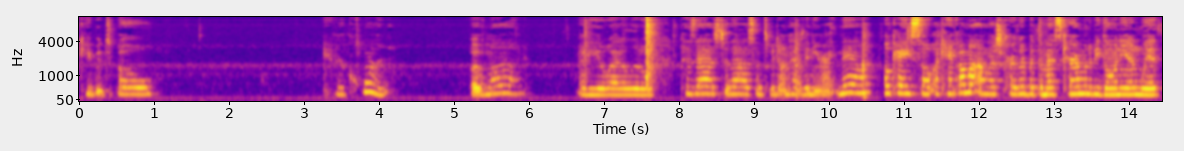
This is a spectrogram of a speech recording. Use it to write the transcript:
Cupid's bow inner corner of my eye. Maybe it'll add a little pizzazz to that since we don't have any right now. Okay, so I can't find my eyelash curler, but the mascara I'm going to be going in with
